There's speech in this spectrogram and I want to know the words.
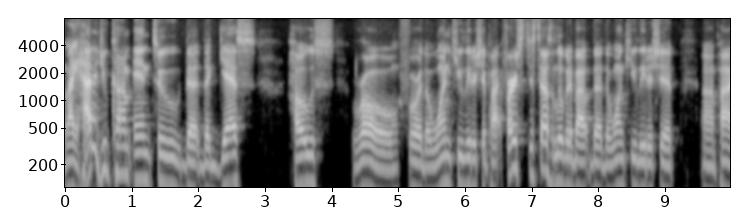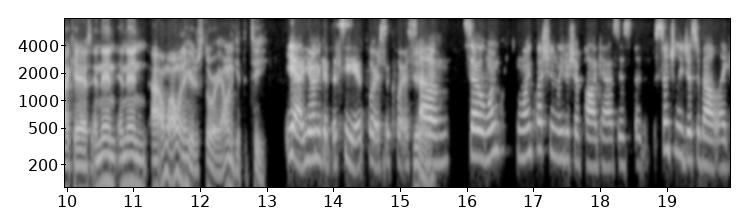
like how did you come into the the guest host role for the One Q Leadership pod- First, just tell us a little bit about the the One Q Leadership uh, podcast, and then and then I, want to hear the story. I want to get the tea. Yeah, you wanna get the tea, of course, of course. Yeah. Um, so one one question leadership podcast is uh, essentially just about like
